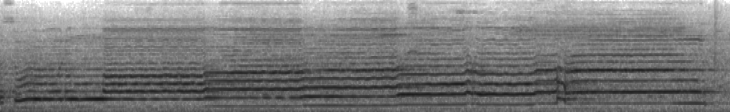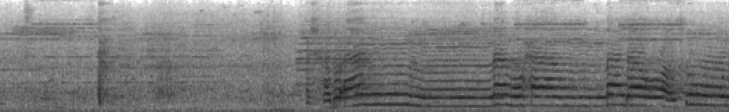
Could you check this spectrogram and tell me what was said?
رسول الله. أشهد أن محمدا رسول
